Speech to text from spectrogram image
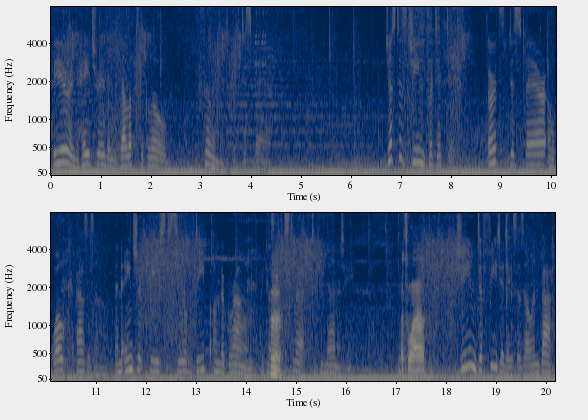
Fear and hatred enveloped the globe, filling it with despair. Just as Jin predicted, Earth's despair awoke Azazel, an ancient beast sealed deep underground because Hmm. of its threat to humanity. That's wild. Jin defeated Azazel in battle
